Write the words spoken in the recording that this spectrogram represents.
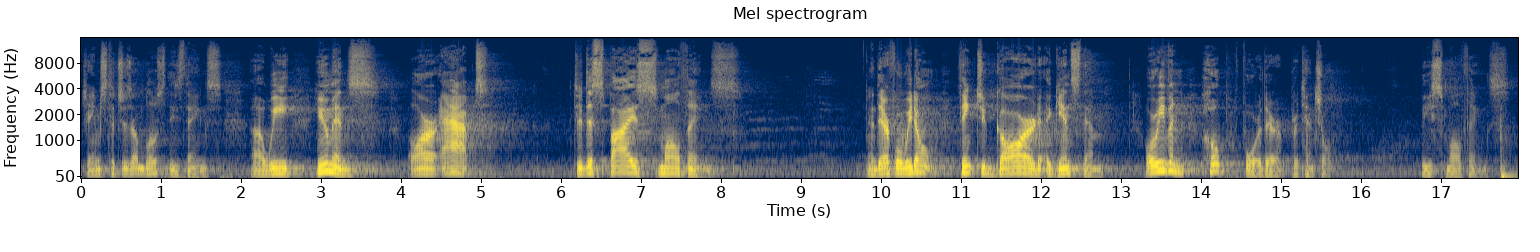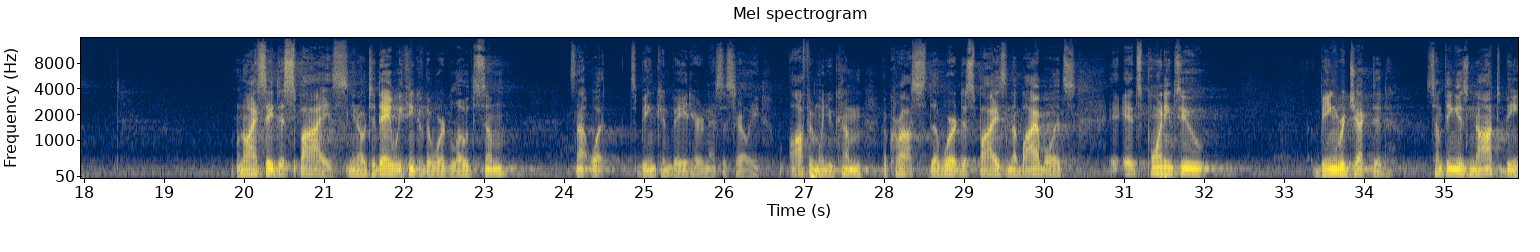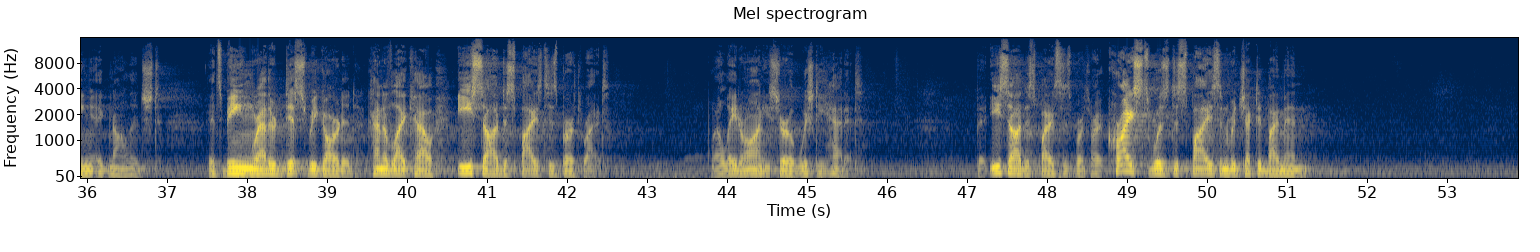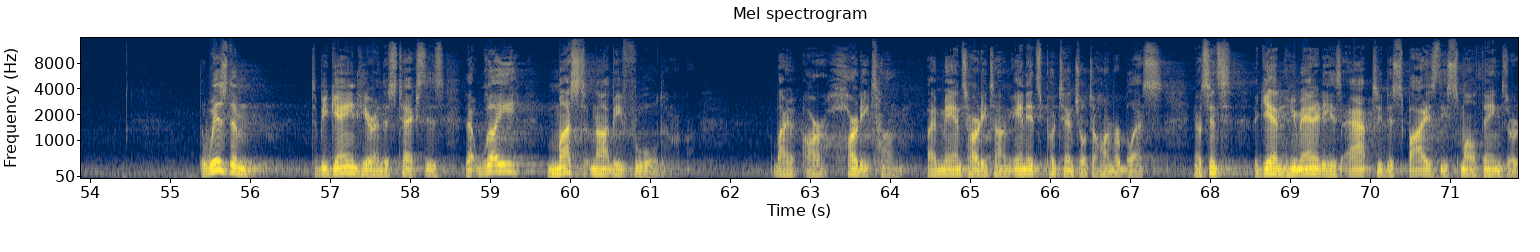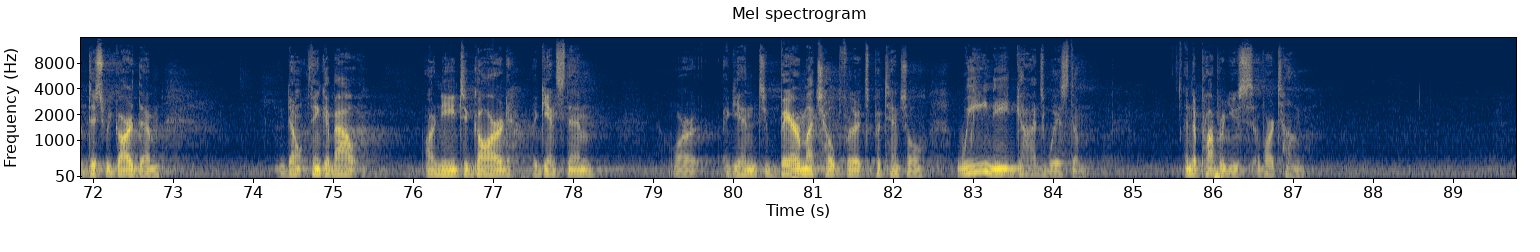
James touches on both these things. Uh, we humans are apt to despise small things, and therefore we don't think to guard against them or even hope for their potential these small things. When I say despise, you know, today we think of the word loathsome. It's not what's being conveyed here necessarily. Often when you come across the word despise in the Bible, it's, it's pointing to being rejected. Something is not being acknowledged. It's being rather disregarded, kind of like how Esau despised his birthright. Well, later on, he sure wished he had it. But Esau despised his birthright. Christ was despised and rejected by men. The wisdom to be gained here in this text is that we must not be fooled by our hearty tongue, by man's hearty tongue, in its potential to harm or bless. You know, since, again, humanity is apt to despise these small things or disregard them, don't think about our need to guard against them, or again, to bear much hope for its potential, we need God's wisdom and the proper use of our tongue.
